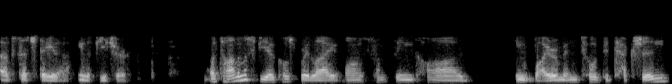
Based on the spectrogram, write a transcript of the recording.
of such data in the future. Autonomous vehicles rely on something called environmental detection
